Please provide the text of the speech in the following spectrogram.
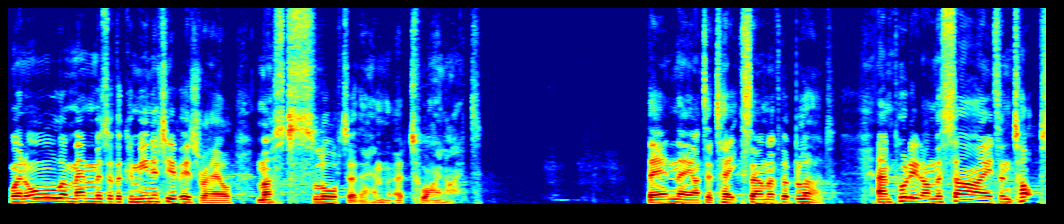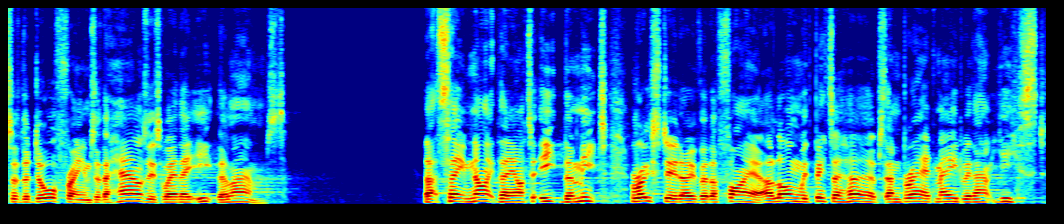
when all the members of the community of Israel must slaughter them at twilight. Then they are to take some of the blood and put it on the sides and tops of the door frames of the houses where they eat the lambs. That same night they are to eat the meat roasted over the fire, along with bitter herbs and bread made without yeast.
